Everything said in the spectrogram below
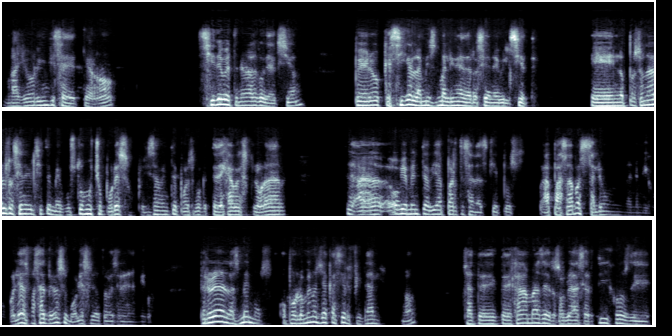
mayor índice de terror, sí debe tener algo de acción, pero que siga la misma línea de Resident Evil 7. En lo personal, Resident Evil 7 me gustó mucho por eso, precisamente por eso, porque te dejaba explorar. Ah, obviamente había partes en las que pues pasabas y salió un enemigo. Volvías a pasar de eso y volvías a salir otra vez el enemigo. Pero eran las menos, o por lo menos ya casi al final, ¿no? O sea, te, te dejaba más de resolver acertijos, de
